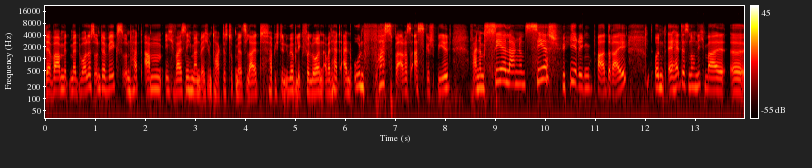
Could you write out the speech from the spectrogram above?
der war mit Matt Wallace unterwegs und hat am, ich weiß nicht mehr an welchem Tag, das tut mir jetzt leid, habe ich den Überblick verloren, aber der hat ein unfassbares Ass gespielt, auf einem sehr langen, sehr schwierigen Paar 3 und er hätte es noch nicht mal äh,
